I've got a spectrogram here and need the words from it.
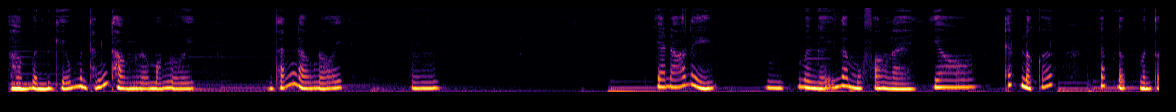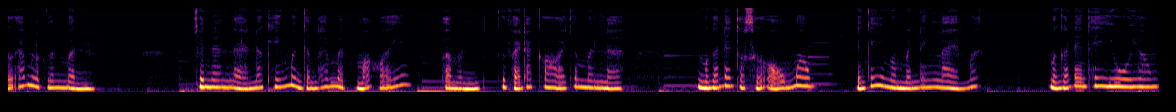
à, mình kiểu mình thánh thần rồi mọi người. Mình thánh thần rồi. Ừ. do đó thì ừ, mình nghĩ là một phần là do áp lực á áp lực mình tự áp lực lên mình. Cho nên là nó khiến mình cảm thấy mệt mỏi và mình cứ phải đặt câu hỏi cho mình là mình có đang thật sự ổn không? Những cái gì mà mình đang làm á mình có đang thấy vui không?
